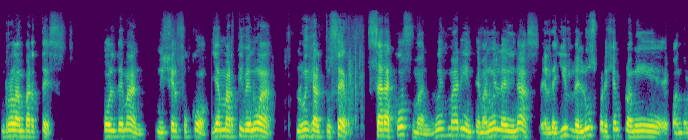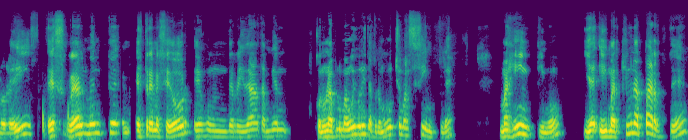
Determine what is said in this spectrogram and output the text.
Roland Barthes, Paul de Man, Michel Foucault, Jean-Marty Benoit, Luis Althusser, Sara Kaufman, Luis Marín, Emanuel Levinas, el de Gilles de Luz, por ejemplo, a mí eh, cuando lo leí, es realmente estremecedor, es un Derrida también con una pluma muy bonita, pero mucho más simple, más íntimo, y, marqué una parte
